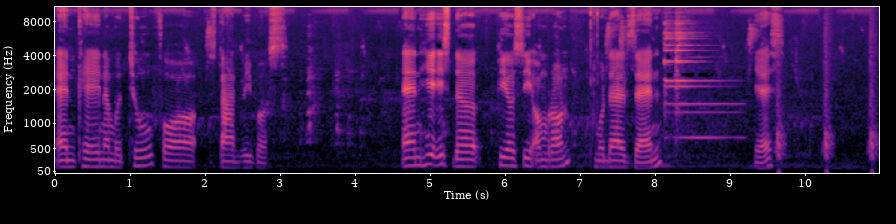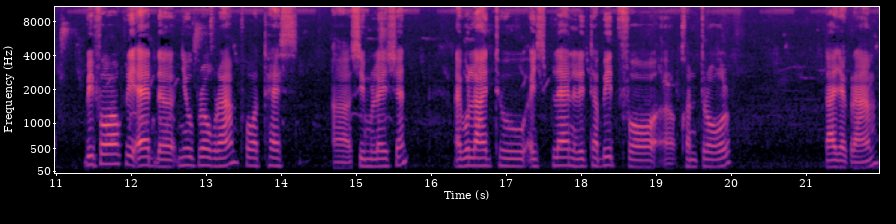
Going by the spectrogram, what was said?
and K number 2 for start reverse. And here is the PLC Omron model Zen. Yes. Before create the new program for test uh, simulation, I would like to explain a little bit for uh, control diagram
